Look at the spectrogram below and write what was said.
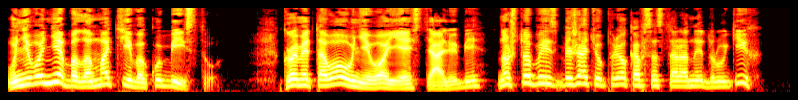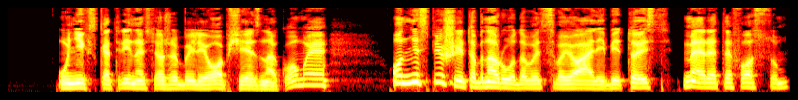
У него не было мотива к убийству. Кроме того, у него есть алиби, но чтобы избежать упреков со стороны других, у них с Катриной все же были общие знакомые – он не спешит обнародовать свое алиби, то есть мерете фоссум.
